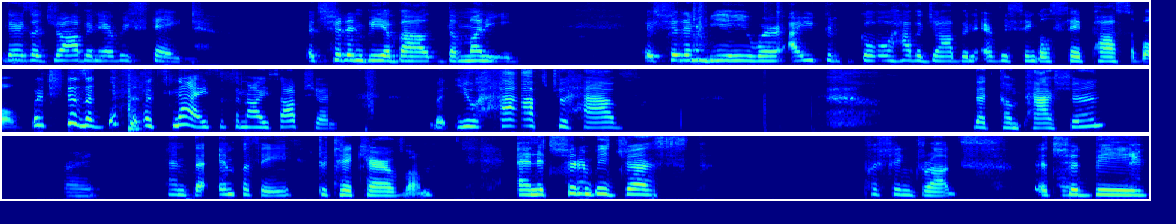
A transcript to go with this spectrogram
there's a job in every state. It shouldn't be about the money. It shouldn't be where I could go have a job in every single state possible, which is a it's, it's nice. It's a nice option, but you have to have that compassion right. and the empathy to take care of them and it shouldn't be just pushing drugs. It should be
